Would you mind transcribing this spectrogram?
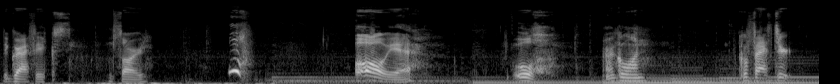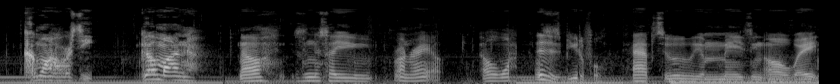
The graphics. I'm sorry. Woo! Oh, yeah. Oh. Alright, go on. Go faster. Come on, horsey. Come on. No, isn't this how you run, right? L- L1? This is beautiful. Absolutely amazing. Oh, wait.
